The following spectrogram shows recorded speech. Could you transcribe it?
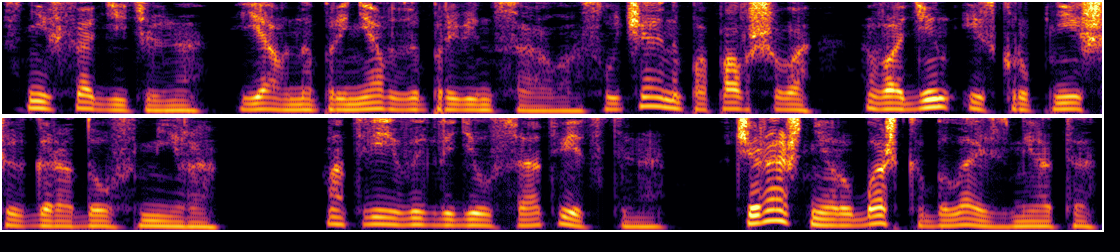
снисходительно, явно приняв за провинциала, случайно попавшего в один из крупнейших городов мира. Матвей выглядел соответственно. Вчерашняя рубашка была измята,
